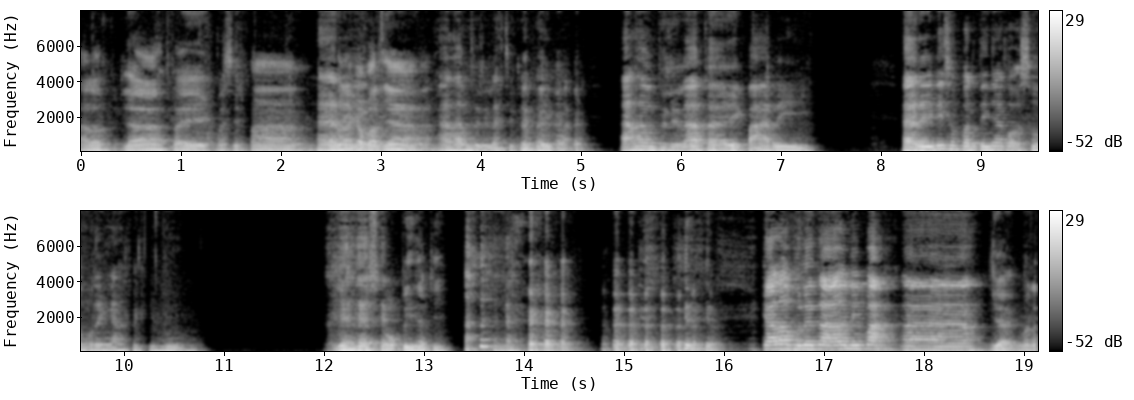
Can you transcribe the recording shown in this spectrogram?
Alhamdulillah baik Mas Irfan. Hari- Gimana kabarnya? Alhamdulillah juga baik Pak. Alhamdulillah baik Pak Ari. Hari ini sepertinya kok sumringah begini. Ya habis ngopi tadi. Kalau boleh tahu nih Pak, eh, Ya gimana?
